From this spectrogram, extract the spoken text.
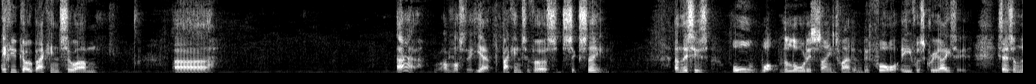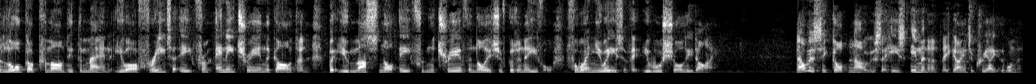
if you go back into um, uh, ah, I've lost it. Yeah, back into verse 16. And this is all what the Lord is saying to Adam before Eve was created. He says, And the Lord God commanded the man, You are free to eat from any tree in the garden, but you must not eat from the tree of the knowledge of good and evil, for when you eat of it, you will surely die. Now, obviously, God knows that He's imminently going to create the woman.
